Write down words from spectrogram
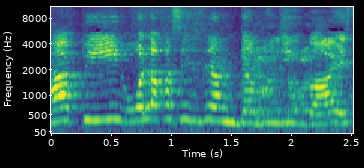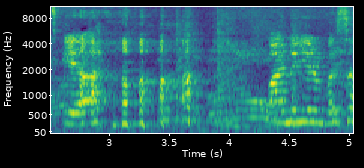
Happy! Wala kasi silang W, guys. Kaya, paano yun basa?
